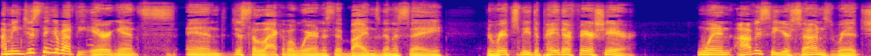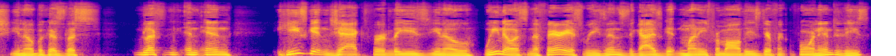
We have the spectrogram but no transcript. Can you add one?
I mean, just think about the arrogance and just the lack of awareness that Biden's going to say the rich need to pay their fair share. When obviously your son's rich, you know, because let's, let's, and, and he's getting jacked for these, you know, we know it's nefarious reasons. The guy's getting money from all these different foreign entities.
